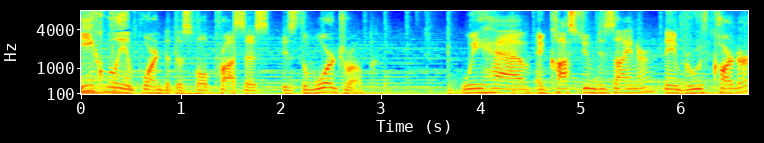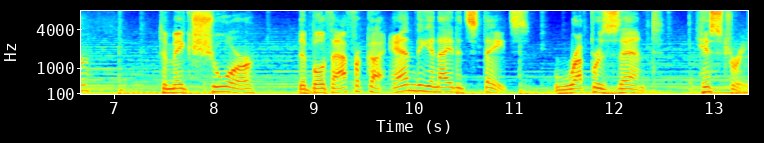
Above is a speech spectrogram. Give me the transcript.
Equally important to this whole process is the wardrobe. We have a costume designer named Ruth Carter to make sure that both Africa and the United States represent history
